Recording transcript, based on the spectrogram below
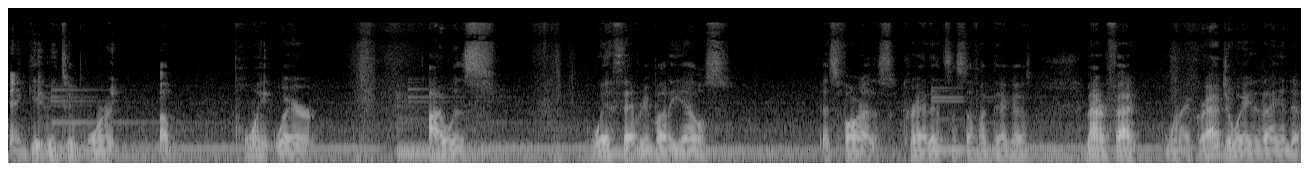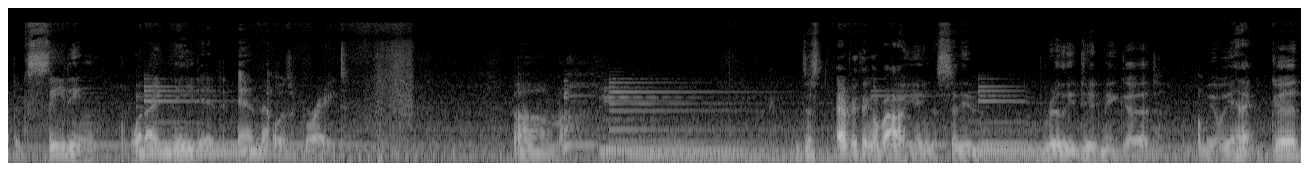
and get me to a point a point where I was with everybody else as far as credits and stuff like that goes. Matter of fact, when I graduated, I ended up exceeding what I needed, and that was great. Um, just everything about Union City really did me good. I mean, we had a good,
